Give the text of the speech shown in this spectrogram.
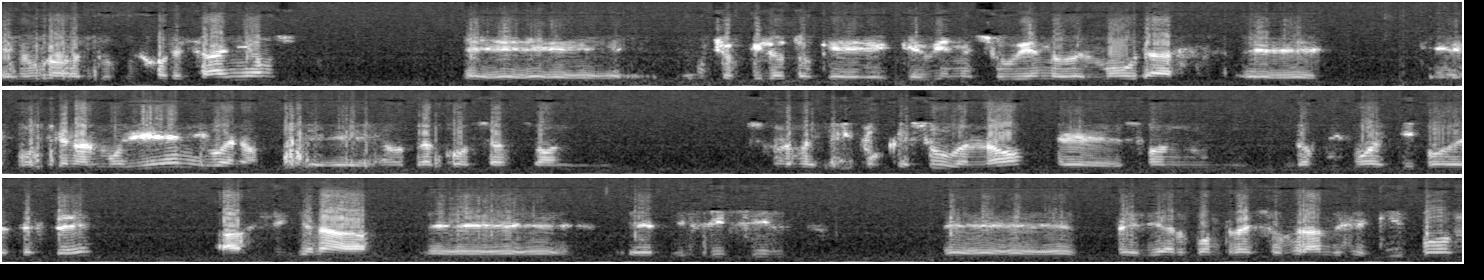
en uno de sus mejores años. Eh, muchos pilotos que, que vienen subiendo del Moura eh, que funcionan muy bien y bueno, eh, otra cosa son, son los equipos que suben, ¿no? Eh, son los mismos equipos de TC, así que nada, eh, es difícil pelear contra esos grandes equipos,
